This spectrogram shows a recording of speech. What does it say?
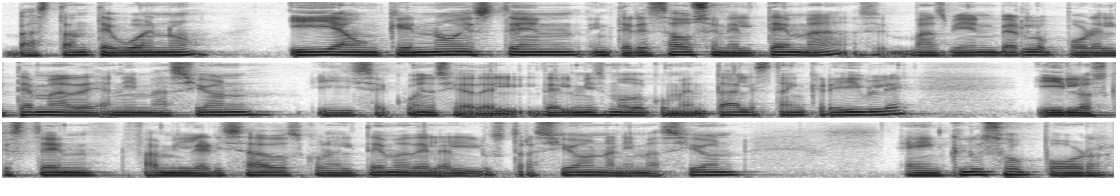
bastante bueno y aunque no estén interesados en el tema, más bien verlo por el tema de animación y secuencia del, del mismo documental está increíble y los que estén familiarizados con el tema de la ilustración, animación e incluso por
